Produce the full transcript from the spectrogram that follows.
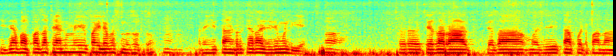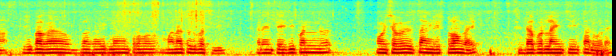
हिच्या बाप्पाचा फॅन मी पहिल्यापासूनच होतो. आणि ही तांडूरच्या राजाची मुलगी आहे. तर त्याचा राग त्याचा म्हणजे तापटपणा ही बघा बघितल्यानंतर मग मनातच बसली. कारण त्याची पण वंशावळ चांगली स्ट्रॉंग आहे. सिद्धापूर लाईनची कालवड आहे.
